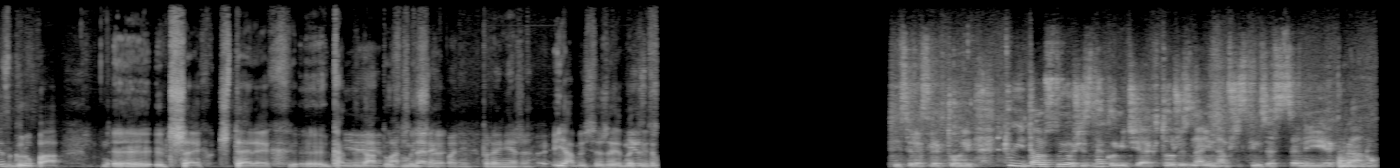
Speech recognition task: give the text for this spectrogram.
Jest grupa e, trzech, czterech e, kandydatów, myślę. panie premierze. Ja myślę, że jednak jest... reflektory. Tu i tam snują się znakomici aktorzy, znani nam wszystkim ze sceny i ekranu.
